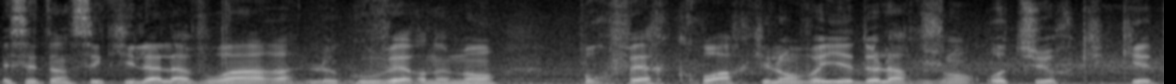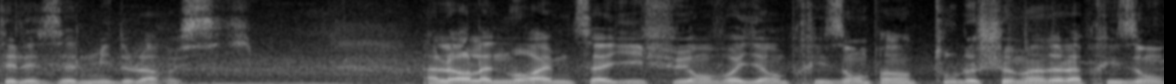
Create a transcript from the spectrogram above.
Et c'est ainsi qu'il alla voir le gouvernement pour faire croire qu'il envoyait de l'argent aux Turcs qui étaient les ennemis de la Russie. Alors l'Admour Tsaï fut envoyé en prison. Pendant tout le chemin de la prison,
